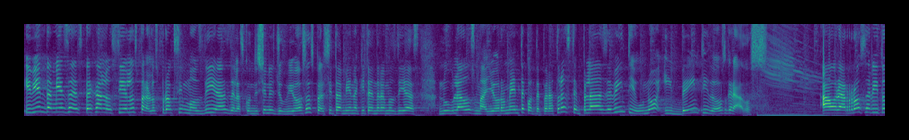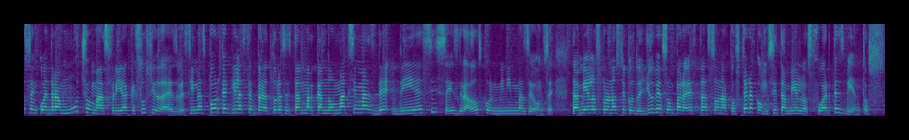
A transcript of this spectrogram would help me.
Y bien, también se despejan los cielos para los próximos días de las condiciones lluviosas, pero sí también aquí tendremos días nublados mayormente con temperaturas templadas de 21 y 22 grados. Ahora, Rosarito se encuentra mucho más fría que sus ciudades vecinas porque aquí las temperaturas están marcando máximas de 16 grados con mínimas de 11. También los pronósticos de lluvia son para esta zona costera como sí también los fuertes vientos.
